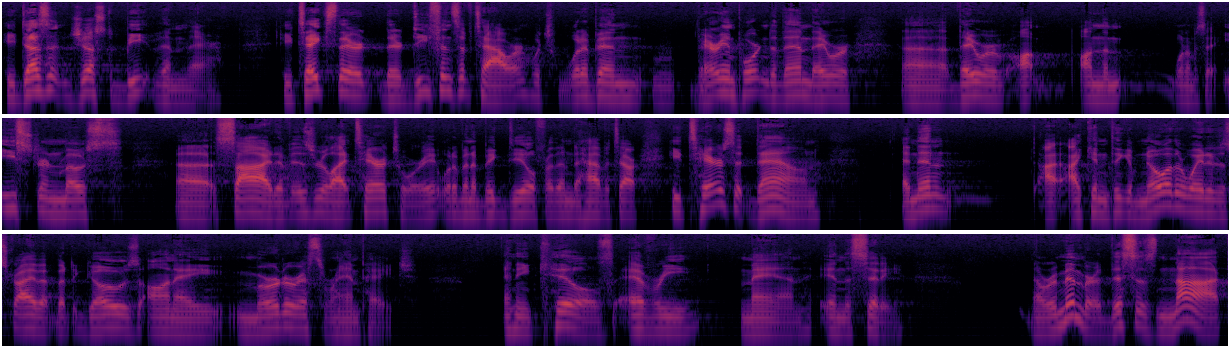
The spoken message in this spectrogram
He doesn't just beat them there. He takes their, their defensive tower, which would have been very important to them. They were, uh, they were on, on the what am I'm saying, easternmost uh, side of Israelite territory. It would have been a big deal for them to have a tower. He tears it down, and then I, I can think of no other way to describe it, but it goes on a murderous rampage. And he kills every man in the city. Now remember, this is not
